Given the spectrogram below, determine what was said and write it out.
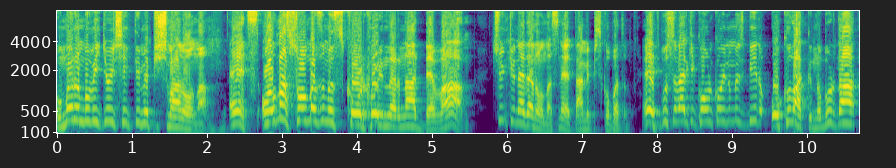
Umarım bu videoyu çektiğime pişman olmam. Evet olmazsa olmazımız korku oyunlarına devam. Çünkü neden olmasın evet ben bir psikopatım. Evet bu seferki korku oyunumuz bir okul hakkında. Burada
